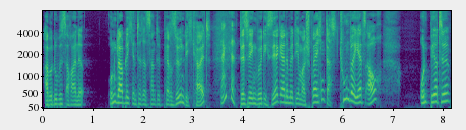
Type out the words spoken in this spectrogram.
Aber du bist auch eine unglaublich interessante Persönlichkeit. Danke. Deswegen würde ich sehr gerne mit dir mal sprechen. Das tun wir jetzt auch. Und Birte,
